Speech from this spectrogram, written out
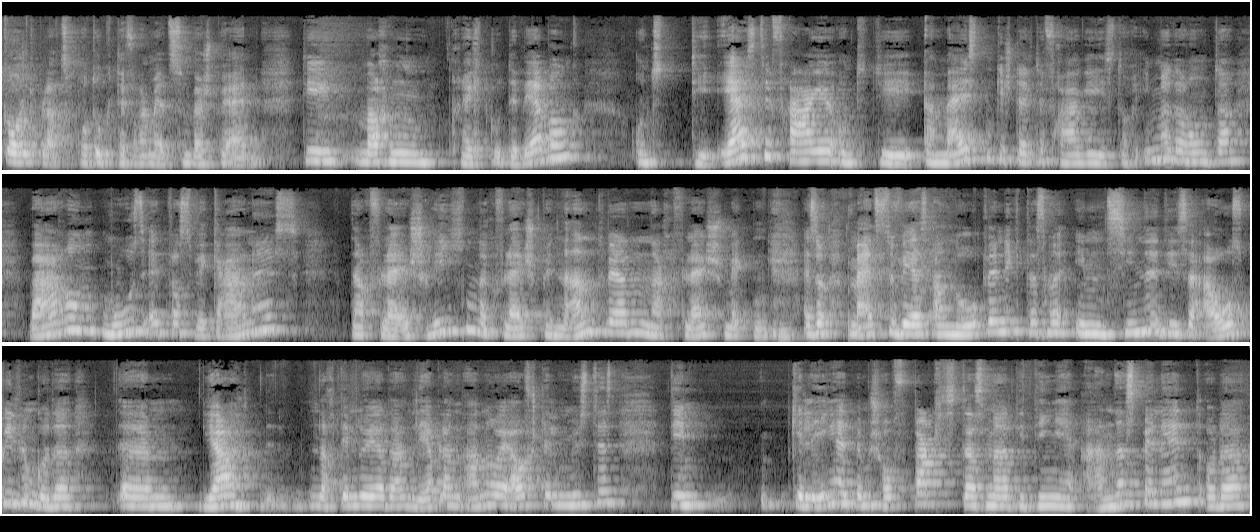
Goldplatzprodukte fallen mir jetzt zum Beispiel ein, die machen recht gute Werbung und die erste Frage und die am meisten gestellte Frage ist doch immer darunter, warum muss etwas Veganes nach Fleisch riechen, nach Fleisch benannt werden, nach Fleisch schmecken. Also meinst du, wäre es auch notwendig, dass man im Sinne dieser Ausbildung oder ähm, ja, nachdem du ja da einen Lehrplan auch neu aufstellen müsstest, die Gelegenheit beim Schopf packt, dass man die Dinge anders benennt? Oder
